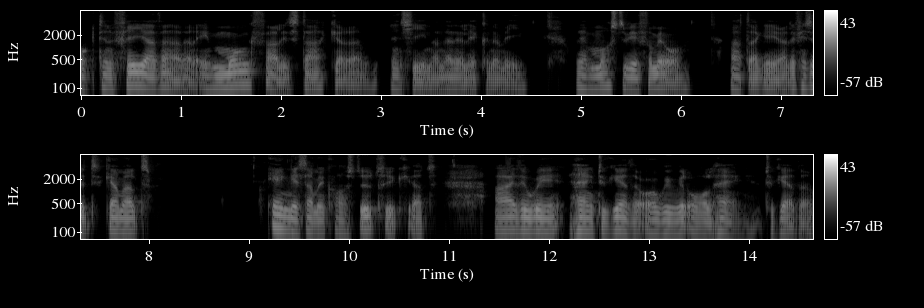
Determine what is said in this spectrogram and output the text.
Och den fria världen är mångfaldigt starkare än Kina när det gäller ekonomi. Och det måste vi förmå att agera. Det finns ett gammalt engelskt-amerikanskt uttryck att either we hang together or we will all hang together.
